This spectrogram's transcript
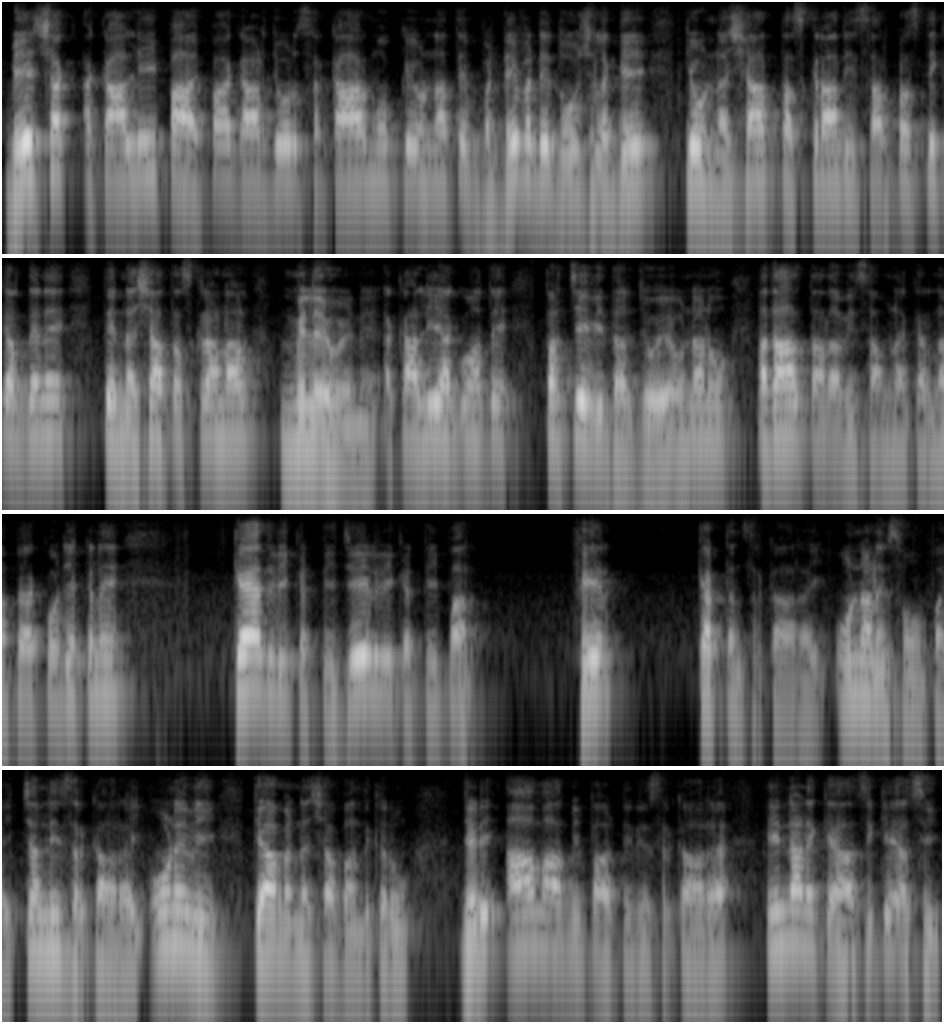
ਬੇਸ਼ੱਕ ਅਕਾਲੀ ਭਾਜਪਾ ਗੜਜੋੜ ਸਰਕਾਰ ਮੌਕੇ ਉਹਨਾਂ ਤੇ ਵੱਡੇ ਵੱਡੇ ਦੋਸ਼ ਲੱਗੇ ਕਿ ਉਹ ਨਸ਼ਾ ਤਸਕਰਾਂ ਦੀ ਸਰਪ੍ਰਸਤੀ ਕਰਦੇ ਨੇ ਤੇ ਨਸ਼ਾ ਤਸਕਰਾਂ ਨਾਲ ਮਿਲੇ ਹੋਏ ਨੇ। ਅਕਾਲੀ ਆਗੂਆਂ ਤੇ ਪਰਚੇ ਵੀ ਦਰਜ ਹੋਏ। ਉਹਨਾਂ ਨੂੰ ਅਦਾਲਤਾਂ ਦਾ ਵੀ ਸਾਹਮਣਾ ਕਰਨਾ ਪਿਆ। ਕੁਝ ਇੱਕ ਨੇ ਕੈਦ ਵੀ ਕੱਟੀ, ਜੇਲ੍ਹ ਵੀ ਕੱਟੀ, ਪਰ ਫਿਰ ਕੈਪਟਨ ਸਰਕਾਰ ਆਈ। ਉਹਨਾਂ ਨੇ ਸਹੁੰ ਪਾਈ ਚੰਨੀ ਸਰਕਾਰ ਆਈ। ਉਹਨੇ ਵੀ ਕਿਹਾ, ਮੈਂ ਨਸ਼ਾ ਬੰਦ ਕਰੂੰ। ਜਿਹੜੀ ਆਮ ਆਦਮੀ ਪਾਰਟੀ ਦੀ ਸਰਕਾਰ ਹੈ, ਇਹਨਾਂ ਨੇ ਕਿਹਾ ਸੀ ਕਿ ਅਸੀਂ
